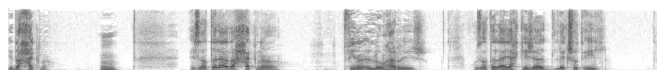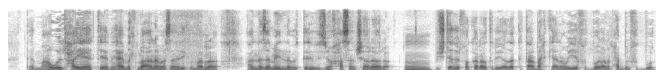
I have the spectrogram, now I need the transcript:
يضحكنا. مم. إذا طلع ضحكنا فينا نقول له مهرج. وإذا طلع يحكي جد ليك شو تقيل. طيب ما هو الحياة يعني هي مثل ما أنا مثلا هذيك المرة عنا زميلنا بالتلفزيون حسن شرارة مم. بيشتغل فقرات رياضة. كنت عم بحكي أنا وياه football أنا بحب ال football.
